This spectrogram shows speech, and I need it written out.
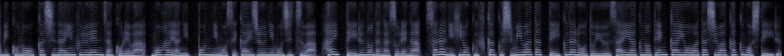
びこのおかしなインフルエンザこれはもはや日本にも世界中にも実は入っているのだがそれがさらに広く深く染み渡っていくだろうという最悪の展開を私は覚悟している。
